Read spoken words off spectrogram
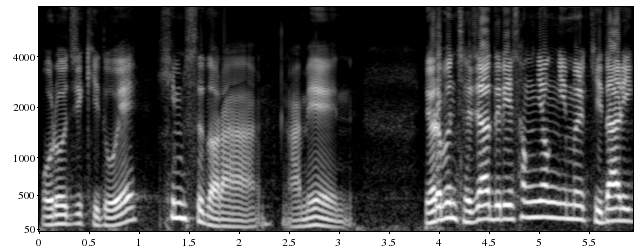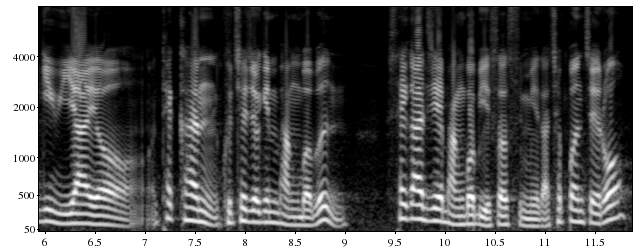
오로지 기도에 힘쓰더라. 아멘. 여러분 제자들이 성령님을 기다리기 위하여 택한 구체적인 방법은 세 가지의 방법이 있었습니다. 첫 번째로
